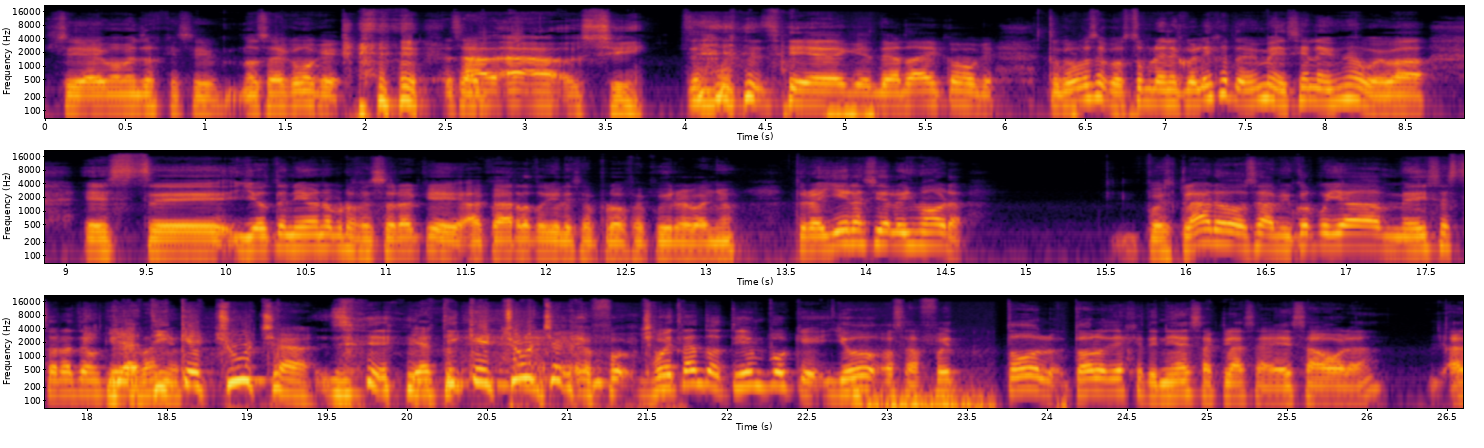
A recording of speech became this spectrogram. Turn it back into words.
sí, hay momentos que sí. O sea, es como que... O sea, Ah, ah, ah, sí. sí, de verdad es como que tu cuerpo se acostumbra. En el colegio también me decían la misma huevada. Este, yo tenía una profesora que a cada rato yo le decía, profe, puedo ir al baño. Pero ayer hacía la misma hora. Pues claro, o sea, mi cuerpo ya me dice esta hora tengo que ir Y al a ti baño. qué chucha. Sí. Y a ti qué chucha. Fue, fue tanto tiempo que yo, o sea, fue todo, lo- todos los días que tenía esa clase a esa hora. A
